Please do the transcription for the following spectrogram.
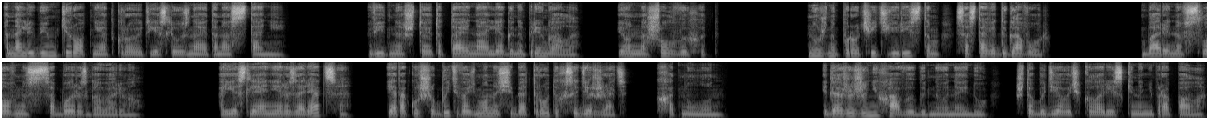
Она любимки рот не откроет, если узнает о нас с Таней. Видно, что эта тайна Олега напрягала, и он нашел выход. Нужно поручить юристам составить договор. Баринов словно с собой разговаривал. А если они разорятся, я так уж и быть возьму на себя труд их содержать», — хотнул он. «И даже жениха выгодного найду, чтобы девочка Ларискина не пропала».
